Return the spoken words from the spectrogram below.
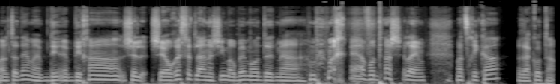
אבל אתה יודע מה, בדי- בדיחה של, שהורסת לאנשים הרבה מאוד מה- מהחיי העבודה שלהם, מצחיקה רק אותם.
